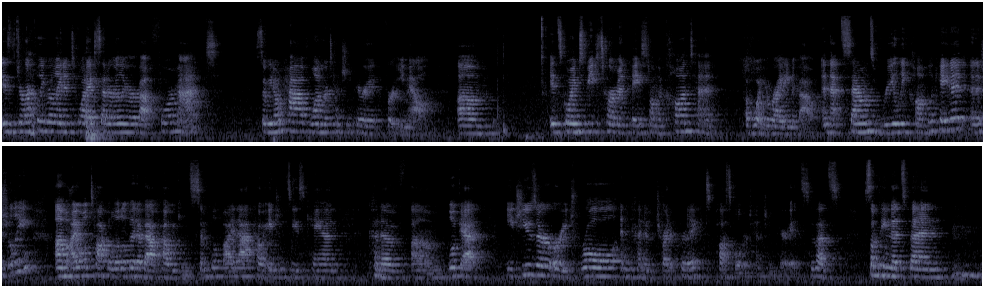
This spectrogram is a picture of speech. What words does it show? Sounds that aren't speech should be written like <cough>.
is directly related to what I said earlier about format. So we don't have one retention period for email. Um, it's going to be determined based on the content of what you're writing about. And that sounds really complicated initially. Um, I will talk a little bit about how we can simplify that, how agencies can kind of um, look at each user or each role and kind of try to predict possible retention periods. So that's something that's been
